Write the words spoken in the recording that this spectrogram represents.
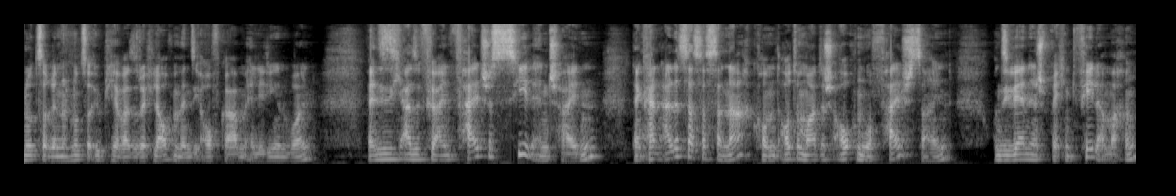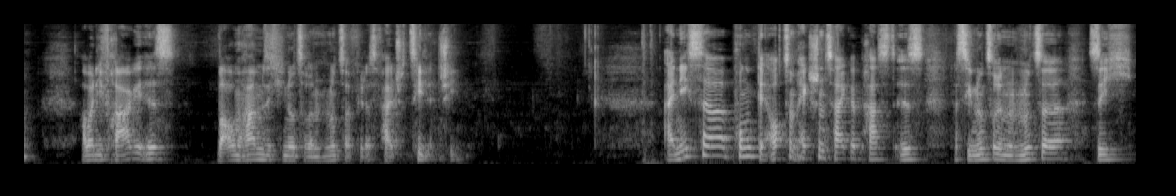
Nutzerinnen und Nutzer üblicherweise durchlaufen, wenn sie Aufgaben erledigen wollen. Wenn sie sich also für ein falsches Ziel entscheiden, dann kann alles was danach kommt, automatisch auch nur falsch sein und sie werden entsprechend Fehler machen. Aber die Frage ist, warum haben sich die Nutzerinnen und Nutzer für das falsche Ziel entschieden? Ein nächster Punkt, der auch zum Action Cycle passt, ist, dass die Nutzerinnen und Nutzer sich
